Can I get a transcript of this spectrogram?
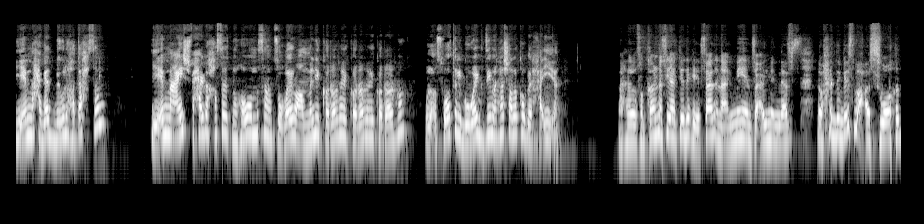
يا إما حاجات بيقول هتحصل يا إما عايش في حاجة حصلت من هو مثلا صغير وعمال يكررها يكررها يكررها. والأصوات اللي جواك دي ملهاش علاقة بالحقيقة. ما إحنا لو فكرنا فيها كده هي فعلا علميا في علم النفس. لو حد بيسمع أصوات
